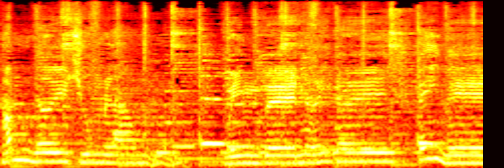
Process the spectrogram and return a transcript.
khắp nơi chung lòng mình về nơi đây cái miền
